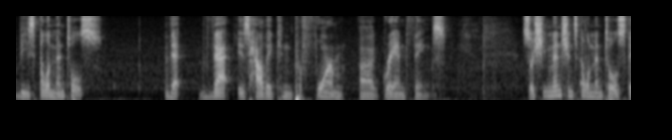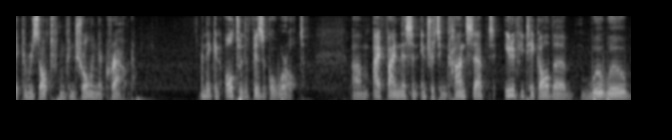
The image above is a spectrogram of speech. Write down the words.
these elementals that that is how they can perform uh, grand things. So she mentions elementals they can result from controlling a crowd, and they can alter the physical world. Um, I find this an interesting concept. Even if you take all the woo woo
